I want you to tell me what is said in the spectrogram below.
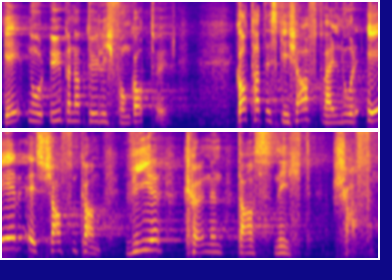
geht nur übernatürlich von Gott her. Gott hat es geschafft, weil nur er es schaffen kann. Wir können das nicht schaffen.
